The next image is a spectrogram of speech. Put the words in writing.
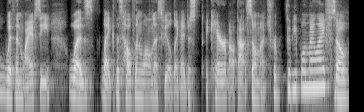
within YFC was like this health and wellness field like I just I care about that so much for the people in my life so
